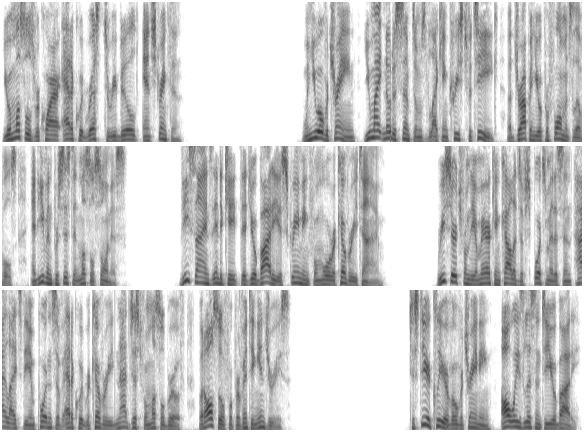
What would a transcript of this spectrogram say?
your muscles require adequate rest to rebuild and strengthen. When you overtrain, you might notice symptoms like increased fatigue, a drop in your performance levels, and even persistent muscle soreness. These signs indicate that your body is screaming for more recovery time. Research from the American College of Sports Medicine highlights the importance of adequate recovery not just for muscle growth, but also for preventing injuries. To steer clear of overtraining, always listen to your body.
